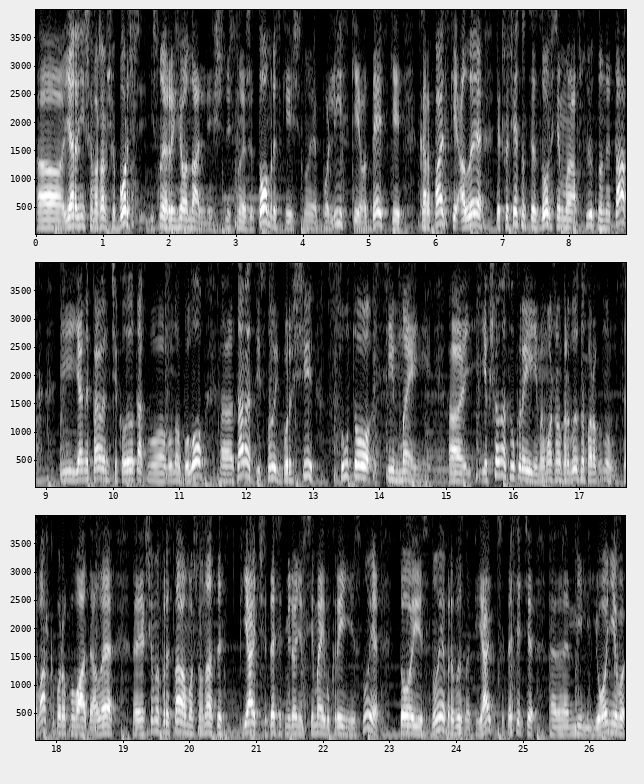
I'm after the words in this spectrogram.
я раніше вважав, що борщ існує регіональний, існує Житомирський, існує Поліський, Одеський, Карпатський, але якщо чесно, це зовсім абсолютно не так. І я не певен, чи коли так воно було. Е, Зараз існують борщі суто сімейні. Е, Якщо у нас в Україні ми можемо приблизно порахувати, ну це важко порахувати, але е, якщо ми представимо, що у нас десь 5 чи 10 мільйонів сімей в Україні існує, то існує приблизно 5 чи 10 е, мільйонів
